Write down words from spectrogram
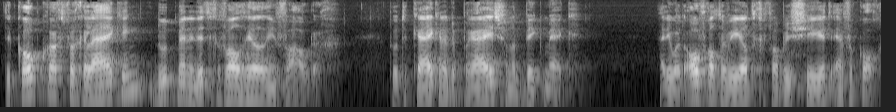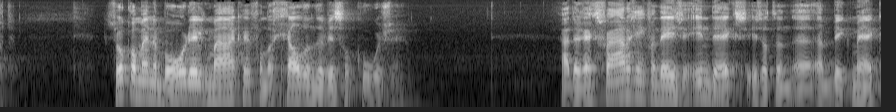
De koopkrachtvergelijking doet men in dit geval heel eenvoudig, door te kijken naar de prijs van een Big Mac. Die wordt overal ter wereld gefabriceerd en verkocht. Zo kan men een beoordeling maken van de geldende wisselkoersen. de rechtvaardiging van deze index is dat een, eh, een Big Mac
